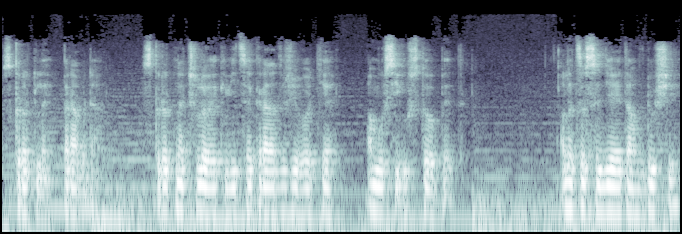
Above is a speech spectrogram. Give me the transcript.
skrotli, pravda. Skrotne člověk vícekrát v životě a musí ustoupit. Ale co se děje tam v duši?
